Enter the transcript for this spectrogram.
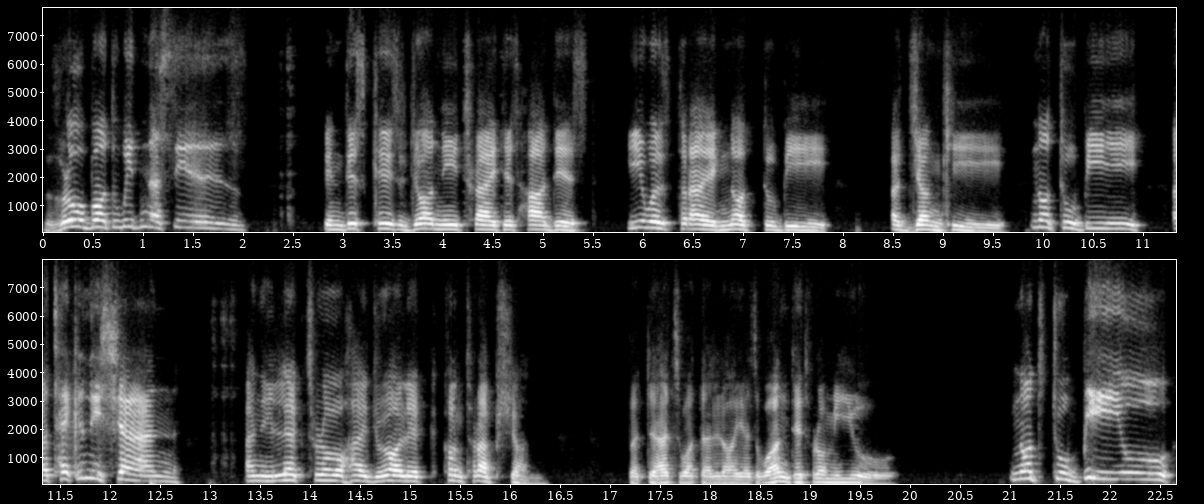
robot witnesses. In this case, Johnny tried his hardest. He was trying not to be a junkie, not to be a technician, an electro hydraulic contraption. But that's what the lawyers wanted from you. Not to be you,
